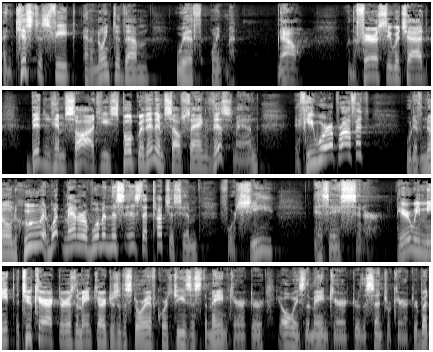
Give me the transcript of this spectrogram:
and kissed his feet, and anointed them with ointment. Now, when the Pharisee which had bidden him saw it, he spoke within himself, saying, This man, if he were a prophet, would have known who and what manner of woman this is that touches him, for she is a sinner. Here we meet the two characters, the main characters of the story. Of course, Jesus, the main character, always the main character, the central character. But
